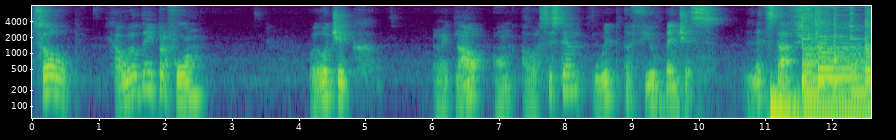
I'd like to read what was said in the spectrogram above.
So how will they perform? We'll check right now on our system with a few benches. Let's start.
